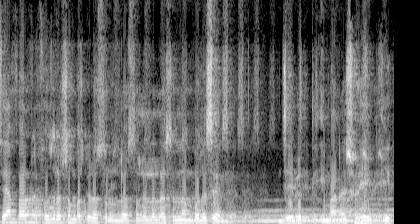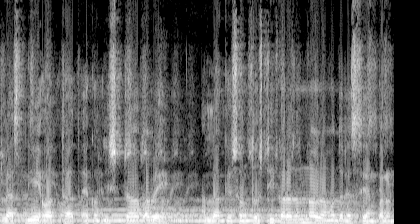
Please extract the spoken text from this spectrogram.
শ্যাম পালনের ফজিলত সম্পর্কে রসুল্লাহ সাল্লাহ সাল্লাম বলেছেন, যে ব্যক্তি ইমানের সহিত এই ক্লাস নিয়ে অর্থাৎ একনিষ্ঠভাবে আল্লাহকে সন্তুষ্টি করার জন্য রমাদানের শ্যাম পালন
